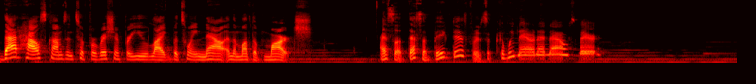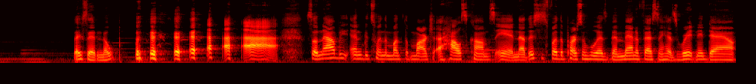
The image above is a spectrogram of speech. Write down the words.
that house comes into fruition for you like between now and the month of March. That's a that's a big difference. Can we narrow that down, Spirit? They said nope. so now, be, in between the month of March, a house comes in. Now, this is for the person who has been manifesting, has written it down,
